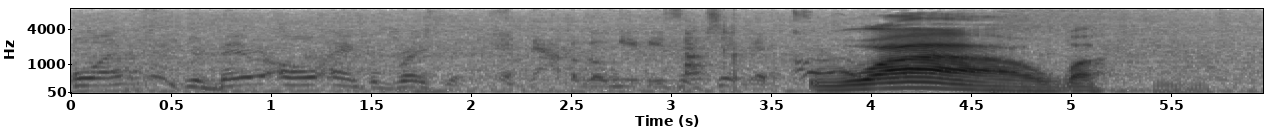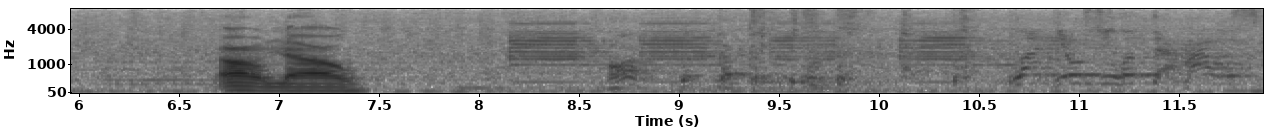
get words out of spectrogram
boy. Your very own ankle bracelet. Now I'm gonna give you some chicken. Wow. Oh no. Black Yoshi left the house.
